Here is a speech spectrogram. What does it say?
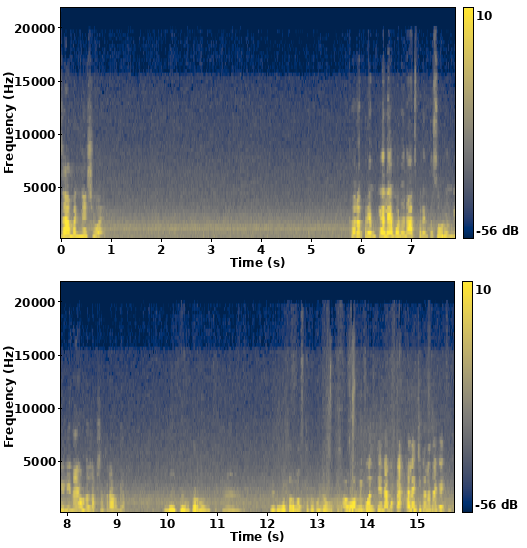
जा म्हणण्याशिवाय. खरं प्रेम केलंय म्हणून आजपर्यंत सोडून गेली ना एवढं लक्षात राहू द्या. लय प्रेम करणार हम्म. हे दिवस आला असतं का तुझ्यावर? अहो मी बोलते ना मग काय हालायची गरज आहे का इथनं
